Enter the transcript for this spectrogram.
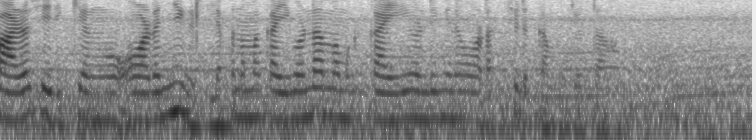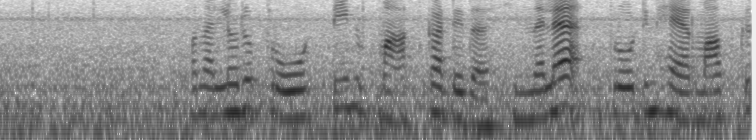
പഴം ശരിക്കും അങ്ങ് ഉടഞ്ഞ് കിട്ടില്ല. അപ്പം നമ്മൾ കൈ കൊണ്ടാകുമ്പോൾ നമുക്ക് കൈ കൊണ്ട് ഇങ്ങനെ ഉടച്ചെടുക്കാൻ പറ്റും കേട്ടോ അപ്പോൾ നല്ലൊരു പ്രോട്ടീൻ മാസ്ക് ആട്ടോ ഇത്. ഇന്നലെ പ്രോട്ടീൻ ഹെയർ മാസ്ക്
